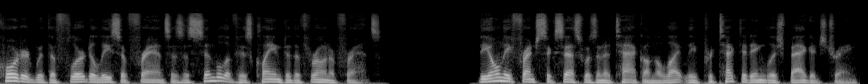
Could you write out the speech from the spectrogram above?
quartered with the fleur de lis of France as a symbol of his claim to the throne of France. The only French success was an attack on the lightly protected English baggage train,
